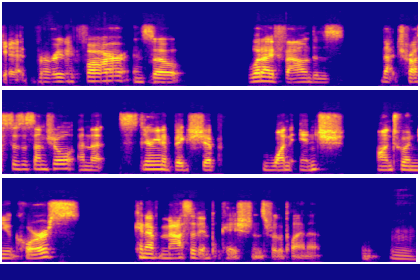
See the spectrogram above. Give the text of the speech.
get very far. And so what I found is that trust is essential and that steering a big ship one inch onto a new course can have massive implications for the planet. Mm.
